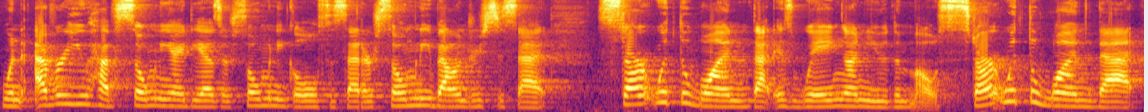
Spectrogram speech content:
Whenever you have so many ideas or so many goals to set or so many boundaries to set, start with the one that is weighing on you the most. Start with the one that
